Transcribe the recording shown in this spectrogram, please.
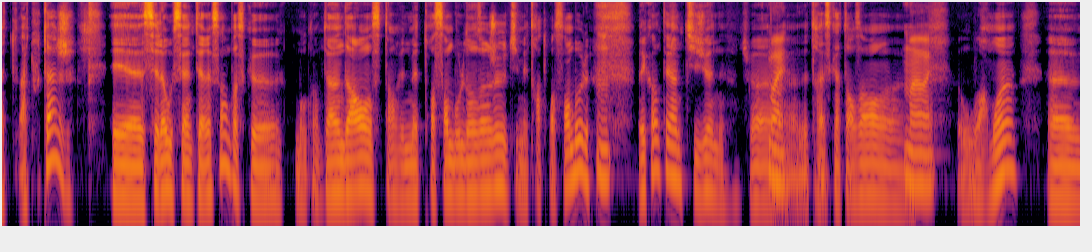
à, tout- à tout âge. Et euh, c'est là où c'est intéressant parce que, bon, quand t'es un daron, si t'as envie de mettre 300 boules dans un jeu, tu y mettras 300 boules. Mm. Mais quand t'es un petit jeune, tu vois, Ouais. euh, de 13-14 ans, euh, Ouais, ouais. voire moins, euh,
